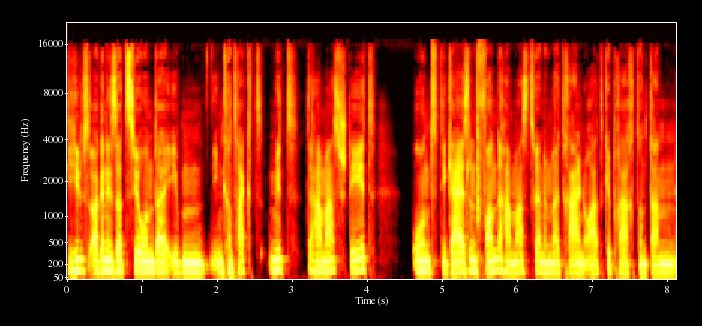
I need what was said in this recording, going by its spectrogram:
die Hilfsorganisation da eben in Kontakt mit der Hamas steht und die Geiseln von der Hamas zu einem neutralen Ort gebracht und dann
